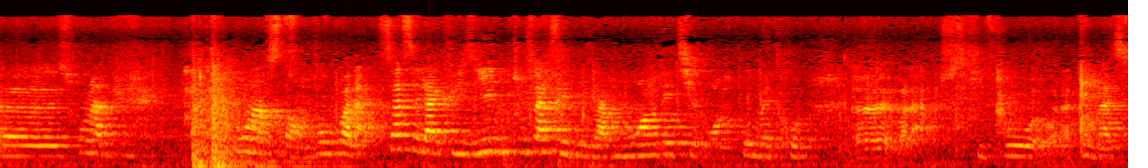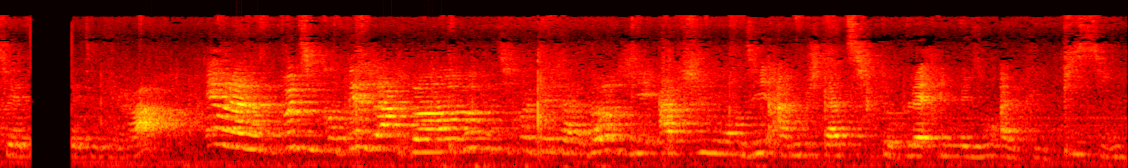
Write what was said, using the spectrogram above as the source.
euh, ce qu'on a pu pour l'instant. Donc voilà, ça c'est la cuisine, tout ça c'est des armoires, des tiroirs pour mettre euh, voilà, tout ce qu'il faut, euh, voilà, comme assiette, etc. Et on a notre petit côté jardin. Notre petit côté jardin, j'ai absolument dit à Moujdat, s'il te plaît, une maison avec une piscine.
